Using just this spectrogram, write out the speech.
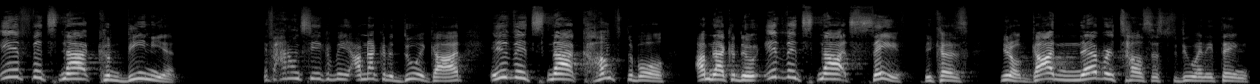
If it's not convenient, if I don't see it convenient, I'm not going to do it, God. If it's not comfortable, I'm not going to do it. If it's not safe, because, you know, God never tells us to do anything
